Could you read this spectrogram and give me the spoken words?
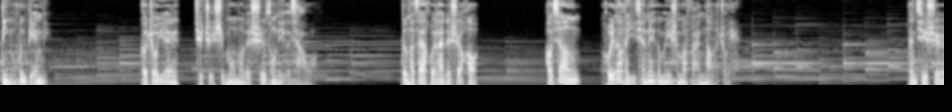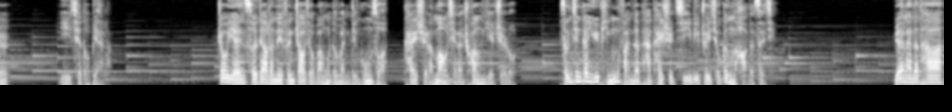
订婚典礼。可周岩却只是默默的失踪了一个下午。等他再回来的时候，好像回到了以前那个没什么烦恼的周岩。但其实，一切都变了。周岩辞掉了那份朝九晚五的稳定工作，开始了冒险的创业之路。曾经甘于平凡的他，开始极力追求更好的自己。原来的他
